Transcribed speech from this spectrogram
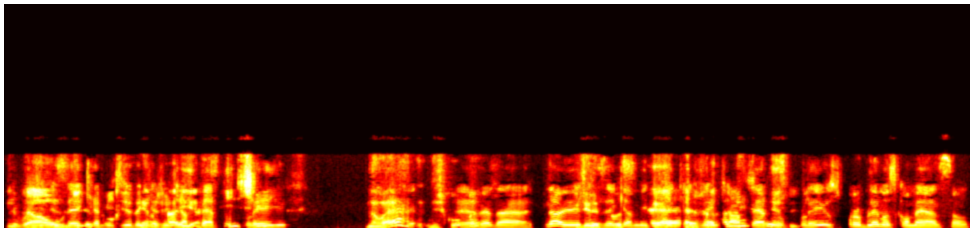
Então, eu vou te dizer que à medida que a gente aperta o play, não é? Desculpa. É verdade. Não, eu ia dizer que à medida é, que a gente aperta isso. o play, os problemas começam.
